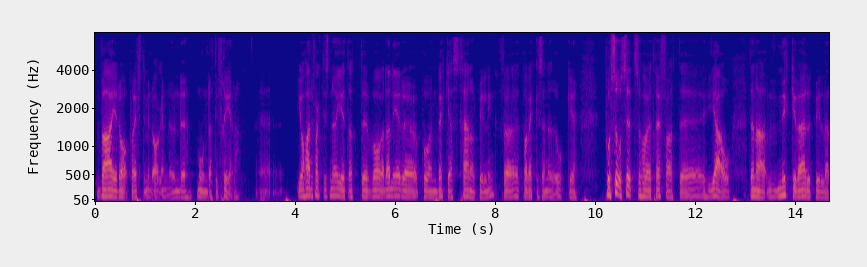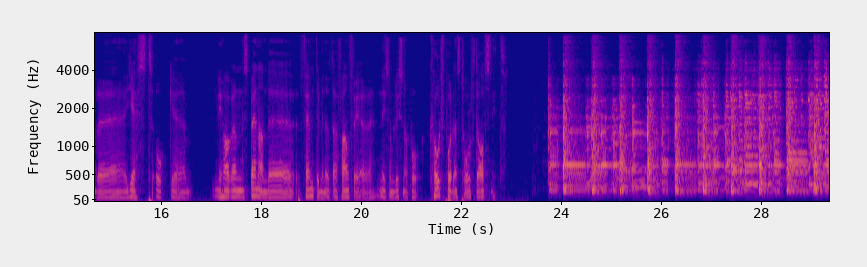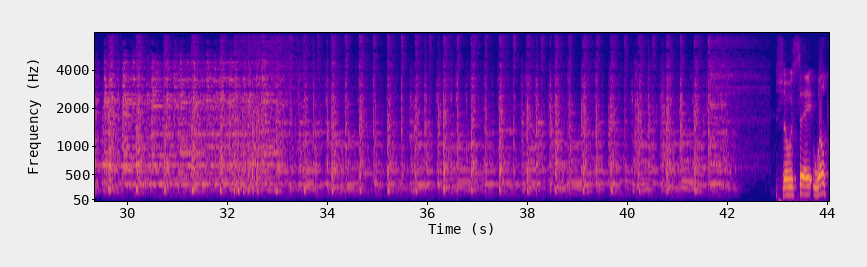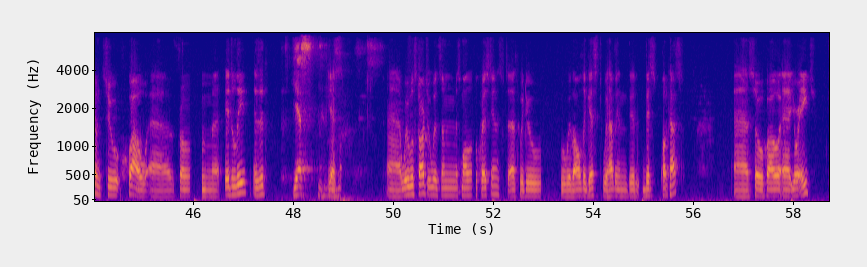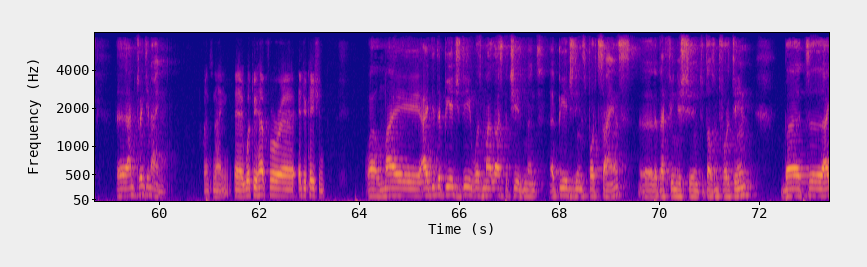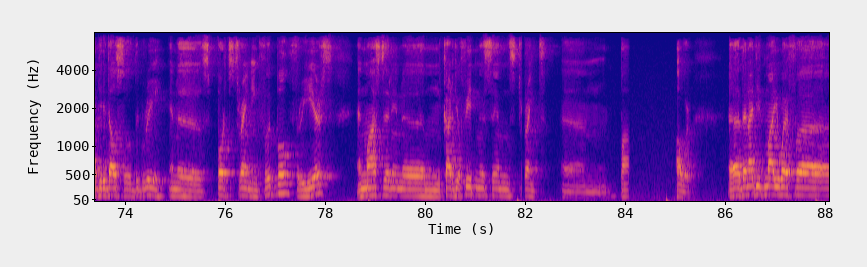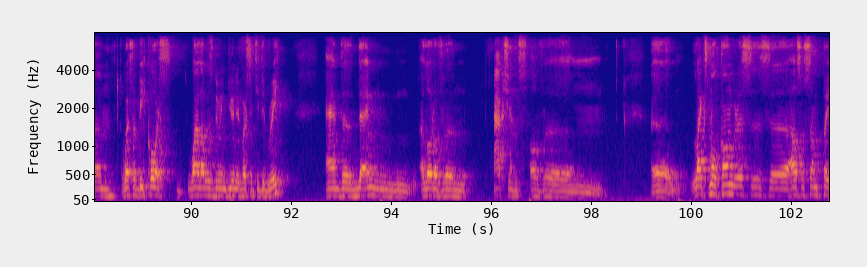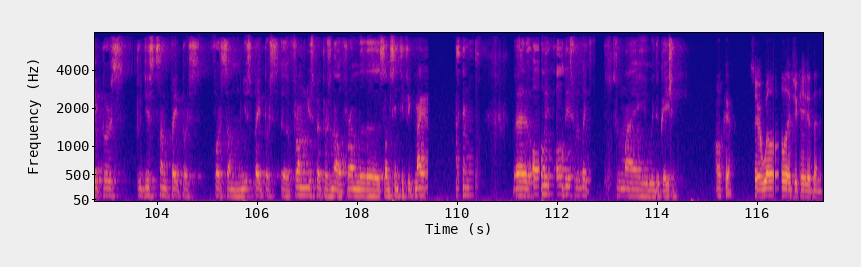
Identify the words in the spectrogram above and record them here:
varje dag på eftermiddagen under måndag till fredag. Eh, jag hade faktiskt nöjet att eh, vara där nere på en veckas tränarutbildning för ett par veckor sedan nu och eh, på så sätt så har jag träffat Jao, denna mycket välutbildade gäst och ni har en spännande 50 minuter framför er, ni som lyssnar på coachpoddens tolfte avsnitt. Say welcome to Joao uh, from uh, Italy, is it? Yes. yes. Uh, we will start with some small questions as we do with all the guests we have in the, this podcast. Uh, so, uh, your age? Uh, I'm 29. 29. what do you have for education? Well, my I did a PhD was my last achievement, a PhD in sports science that I finished in 2014 but uh, I did also degree in uh, sports training football three years and master in um, cardio fitness and strength um, power. Uh, then I did my UEFA, um, UEFA B course while I was doing the university degree, and uh, then a lot of um, actions of um, like small congresses, uh, also some papers, produced some papers for some newspapers, uh, from newspapers now, from some scientific magazines. all, all this relates to my education. Okay, so you're well educated then.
